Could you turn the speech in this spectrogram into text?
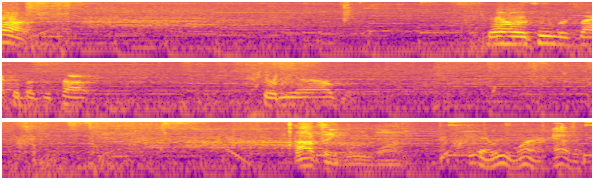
top. Their whole team was back up at the top. Kill me out. I think we won. Yeah, we won. Hell yeah.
